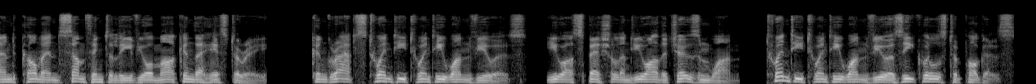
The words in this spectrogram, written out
and comment something to leave your mark in the history. Congrats 2021 viewers, you are special and you are the chosen one. 2021 viewers equals to poggers.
